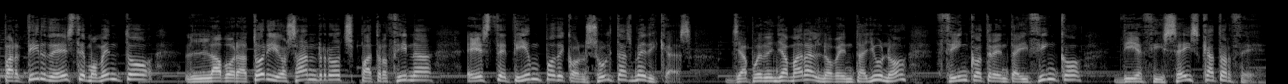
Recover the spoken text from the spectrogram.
Partir de este momento, Laboratorio Sanroch patrocina este tiempo de consultas médicas. Ya pueden llamar al 91 535 1614.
